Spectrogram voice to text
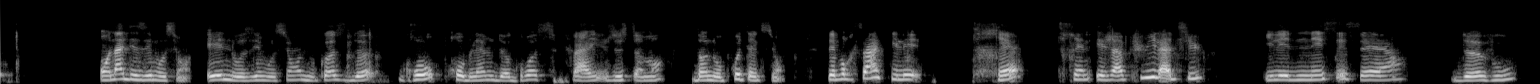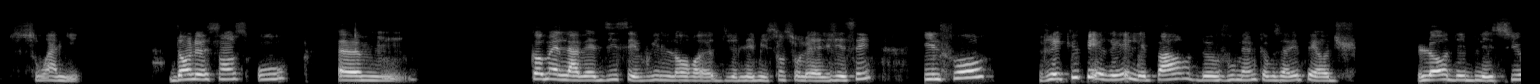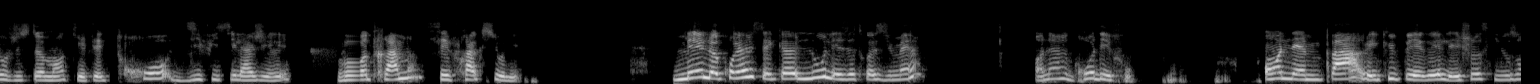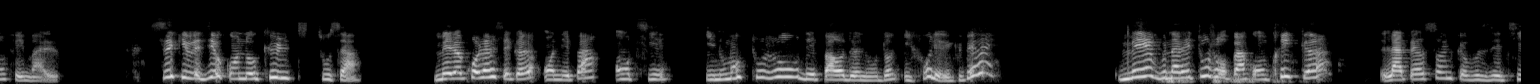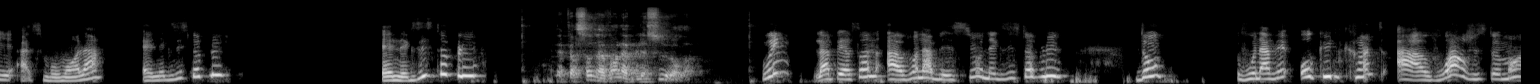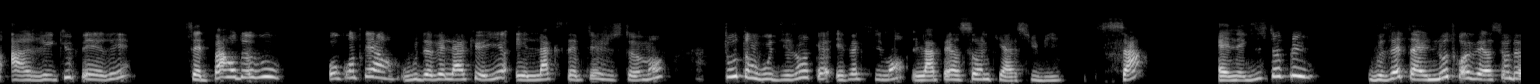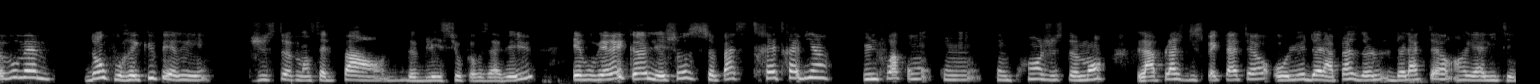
on a des émotions. Et nos émotions nous causent de gros problèmes, de grosses failles, justement, dans nos protections. C'est pour ça qu'il est très, très, et j'appuie là-dessus, il est nécessaire de vous soigner. Dans le sens où, euh, comme elle l'avait dit, Séverine, lors euh, de l'émission sur le LGC, il faut récupérer les parts de vous-même que vous avez perdues lors des blessures, justement, qui étaient trop difficiles à gérer. Votre âme s'est fractionnée. Mais le problème, c'est que nous, les êtres humains, on a un gros défaut. On n'aime pas récupérer les choses qui nous ont fait mal. Ce qui veut dire qu'on occulte tout ça. Mais le problème, c'est qu'on n'est pas entier. Il nous manque toujours des parts de nous. Donc, il faut les récupérer. Mais vous n'avez toujours pas compris que la personne que vous étiez à ce moment-là, elle n'existe plus. Elle n'existe plus. La personne avant la blessure, là. Oui, la personne avant la blessure n'existe plus. Donc, vous n'avez aucune crainte à avoir justement à récupérer cette part de vous. Au contraire, vous devez l'accueillir et l'accepter justement, tout en vous disant que effectivement, la personne qui a subi ça, elle n'existe plus. Vous êtes à une autre version de vous-même. Donc, vous récupérez justement cette part de blessure que vous avez eue et vous verrez que les choses se passent très, très bien une fois qu'on prend justement la place du spectateur au lieu de la place de, de l'acteur en réalité.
